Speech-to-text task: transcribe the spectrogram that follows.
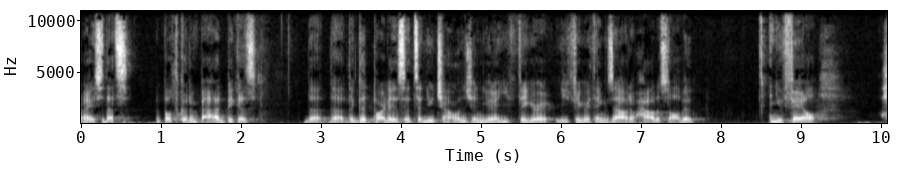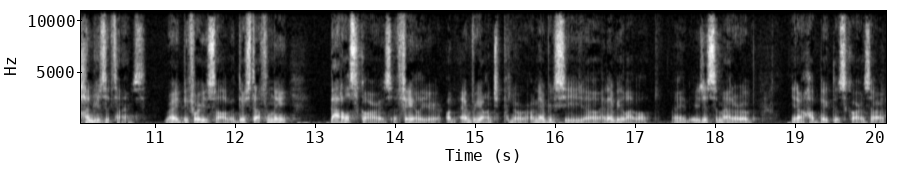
right? So that's both good and bad because the, the, the good part is it's a new challenge, and you know you figure you figure things out of how to solve it, and you fail hundreds of times right, before you solve it. There's definitely battle scars of failure on every entrepreneur, on every CEO, at every level, right? It's just a matter of, you know, how big those scars are.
